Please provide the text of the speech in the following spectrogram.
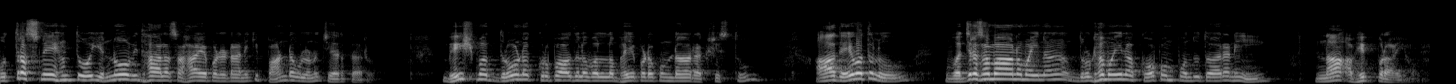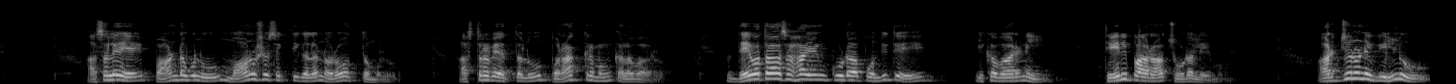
పుత్రస్నేహంతో ఎన్నో విధాల సహాయపడటానికి పాండవులను చేరతారు. భీష్మ ద్రోణ కృపాదుల వల్ల భయపడకుండా రక్షిస్తూ ఆ దేవతలు వజ్రసమానమైన దృఢమైన కోపం పొందుతారని నా అభిప్రాయం. అసలే పాండవులు మానుష శక్తి గల నరోత్తములు. అస్త్రవేత్తలు పరాక్రమం కలవారు. దేవతా సహాయం కూడా పొందితే ఇక వారిని తేరిపారా చూడలేము. అర్జునుని విల్లు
